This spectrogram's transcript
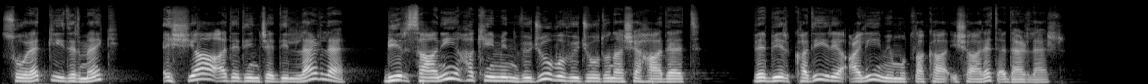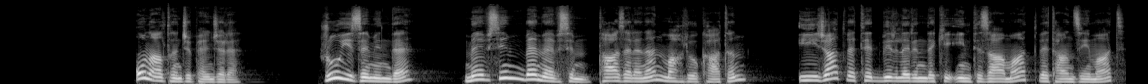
suret giydirmek, eşya adedince dillerle bir sani hakimin vücubu vücuduna şehadet ve bir kadiri alimi mutlaka işaret ederler. 16. pencere Ruh-i zeminde mevsim ve mevsim tazelenen mahlukatın icat ve tedbirlerindeki intizamat ve tanzimat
